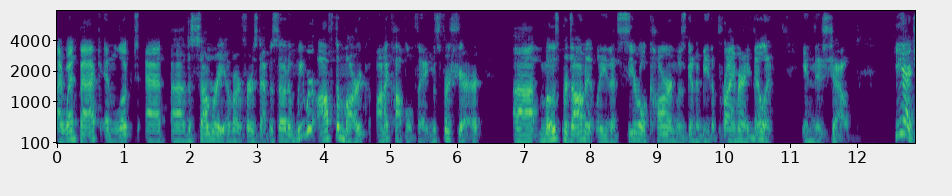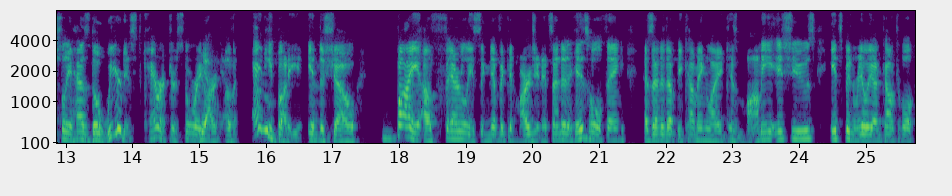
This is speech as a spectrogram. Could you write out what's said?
I went back and looked at uh, the summary of our first episode, and we were off the mark on a couple things for sure. Uh, most predominantly, that Syril Karn was going to be the primary villain in this show. He actually has the weirdest character story yeah. arc of anybody in the show by a fairly significant margin. It's ended his whole thing has ended up becoming like his mommy issues. It's been really uncomfortable.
